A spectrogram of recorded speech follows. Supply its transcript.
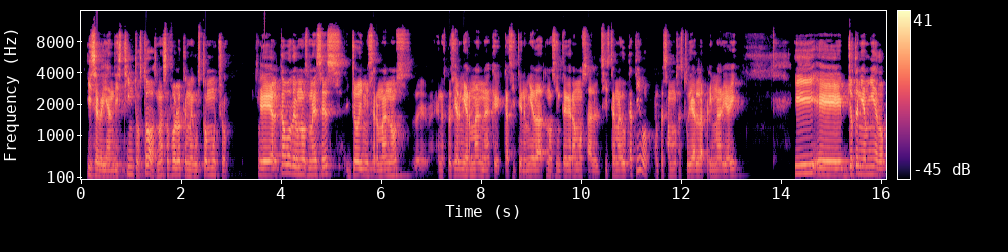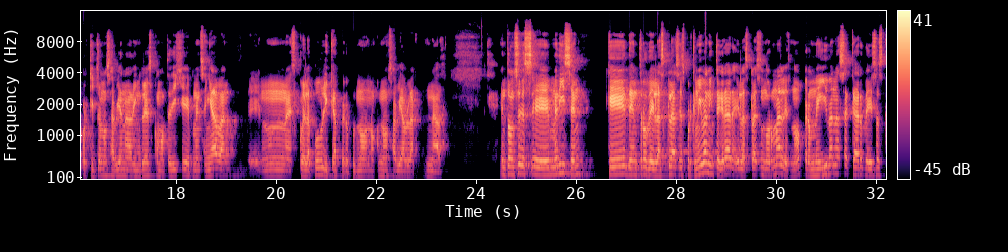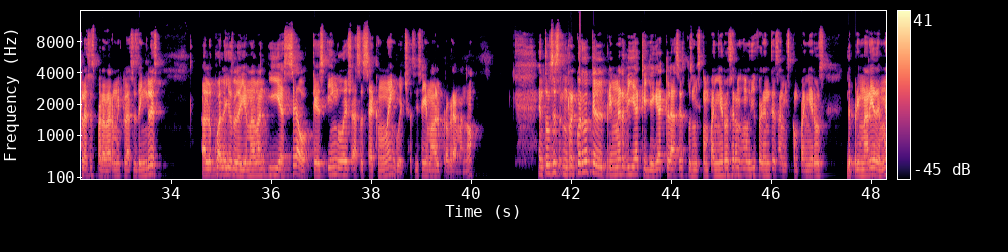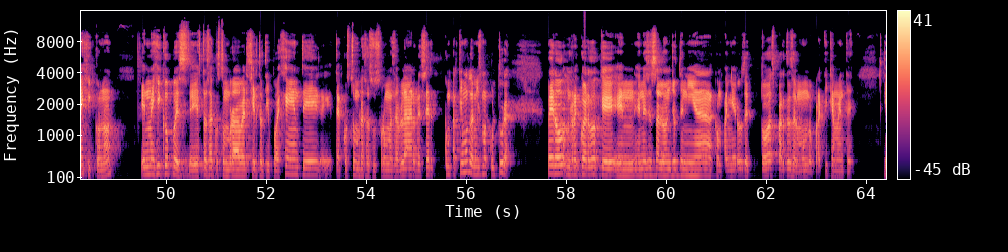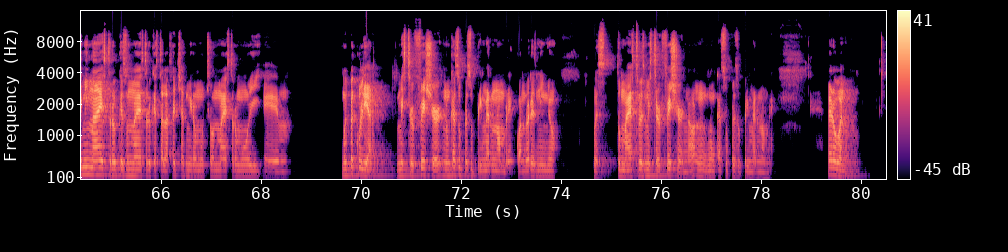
y se veían distintos todos, ¿no? Eso fue lo que me gustó mucho. Eh, al cabo de unos meses, yo y mis hermanos, eh, en especial mi hermana, que casi tiene mi edad, nos integramos al sistema educativo. Empezamos a estudiar la primaria ahí. Y eh, yo tenía miedo porque yo no sabía nada de inglés. Como te dije, me enseñaban en una escuela pública, pero pues no, no, no sabía hablar nada. Entonces me dicen que dentro de las clases, porque me iban a integrar en las clases normales, ¿no? Pero me iban a sacar de esas clases para darme clases de inglés, a lo cual ellos le llamaban ESL, que es English as a Second Language, así se llamaba el programa, ¿no? Entonces, recuerdo que el primer día que llegué a clases, pues mis compañeros eran muy diferentes a mis compañeros de primaria de México, ¿no? En México, pues eh, estás acostumbrado a ver cierto tipo de gente, eh, te acostumbras a sus formas de hablar, de ser, compartimos la misma cultura. Pero recuerdo que en, ese salón yo tenía compañeros de todas partes del mundo prácticamente. Y mi maestro, que es un maestro que hasta la fecha admiro mucho, un maestro muy, em, muy peculiar, Mr. Fisher, nunca supe su primer nombre. Cuando eres niño, pues tu maestro es Mr. Fisher, ¿no? Nunca supe su primer nombre. Pero bueno,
